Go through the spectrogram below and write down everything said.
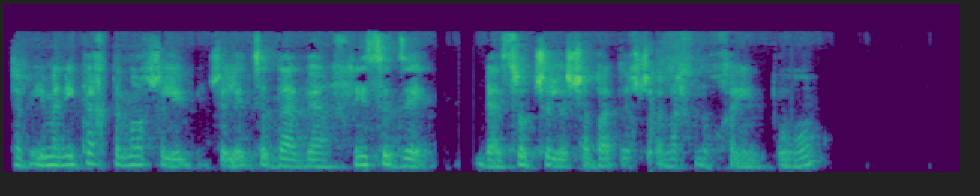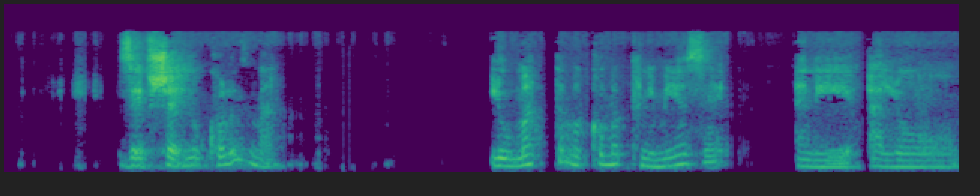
עכשיו, אם אני אקח את המוח שלי, של עץ הדת, ואכניס את זה ביסוד של השבת, איך שאנחנו חיים פה, זה אפשרנו כל הזמן. לעומת המקום הפנימי הזה, אני הלו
